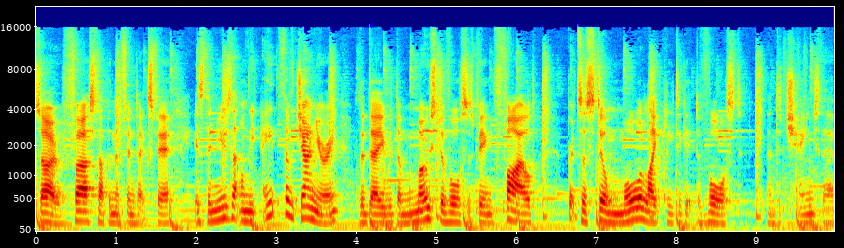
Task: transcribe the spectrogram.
So, first up in the fintech sphere is the news that on the 8th of January, the day with the most divorces being filed, Brits are still more likely to get divorced than to change their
